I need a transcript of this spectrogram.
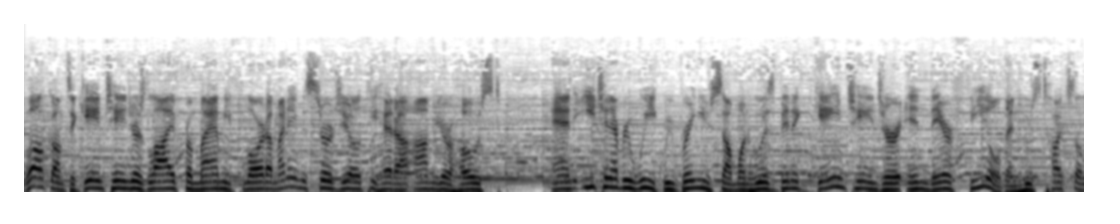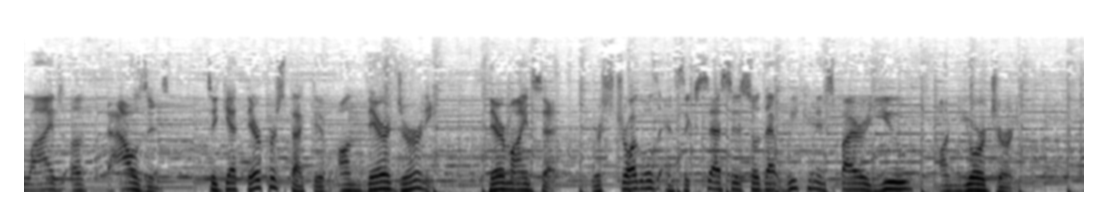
Welcome to Game Changers live from Miami, Florida. My name is Sergio Tigera. I'm your host. And each and every week, we bring you someone who has been a game changer in their field and who's touched the lives of thousands to get their perspective on their journey, their mindset, their struggles and successes so that we can inspire you on your journey.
